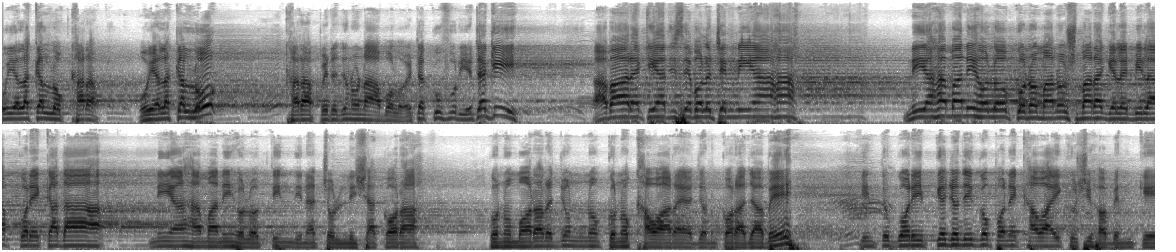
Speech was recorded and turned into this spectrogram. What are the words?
ওই এলাকার লোক খারাপ, ওই এলাকার লোক খারাপ, এটা যেন না বলো, এটা কুফুরি, এটা কি? আবার একই হাদিসে বলেছেন, নিয়াহা। নিয়াহা মানে হলো কোন মানুষ মারা গেলে বিলাপ করে কাদা। নিয়াহা মানে হলো তিন দিনা চল্লিশা করা। কোনো মরার জন্য কোনো খাওয়ার আয়োজন করা যাবে? কিন্তু গরিবকে যদি গোপনে খাওয়াই খুশি হবেন কে?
